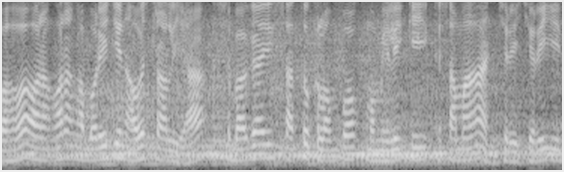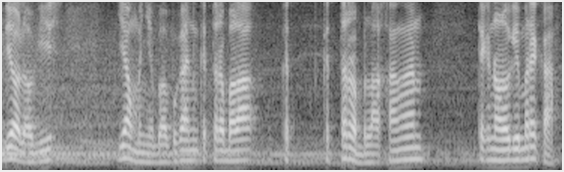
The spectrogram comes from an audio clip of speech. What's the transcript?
bahwa orang-orang aborigin Australia sebagai satu kelompok memiliki kesamaan ciri-ciri ideologis yang menyebabkan keterbelakangan teknologi mereka.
